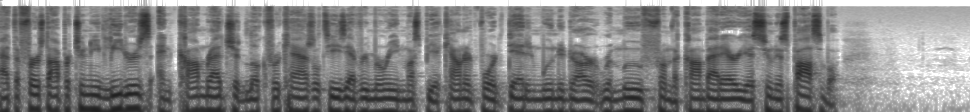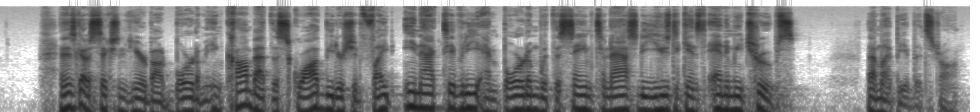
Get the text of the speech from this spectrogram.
At the first opportunity, leaders and comrades should look for casualties. Every Marine must be accounted for. Dead and wounded are removed from the combat area as soon as possible. And it's got a section here about boredom. In combat, the squad leader should fight inactivity and boredom with the same tenacity used against enemy troops. That might be a bit strong.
